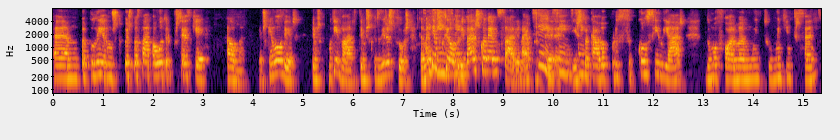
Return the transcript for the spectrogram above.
um, para podermos depois passar para outro processo que é, calma, temos que envolver, temos que motivar, temos que trazer as pessoas. Também sim, temos sim, que ser sim. autoritários quando é necessário, não é? Porque isto acaba por se conciliar de uma forma muito, muito interessante.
